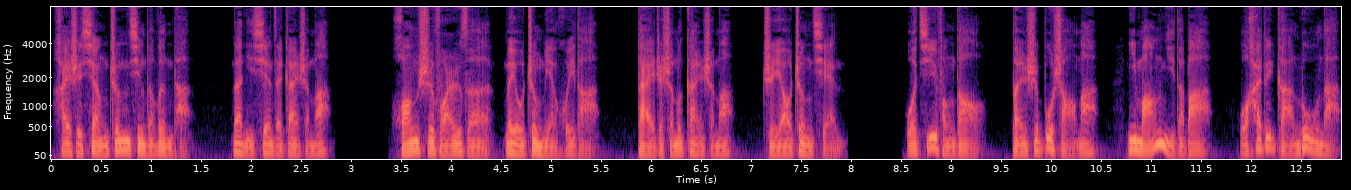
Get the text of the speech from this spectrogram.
还是象征性的问他：“那你现在干什么？”黄师傅儿子没有正面回答：“逮着什么干什么，只要挣钱。”我讥讽道。本事不少嘛，你忙你的吧，我还得赶路呢。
